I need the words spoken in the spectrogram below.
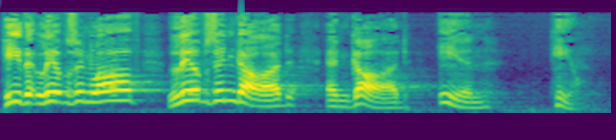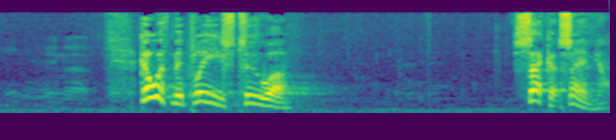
He that lives in love lives in God and God in him. Go with me, please, to uh, 2 Samuel.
